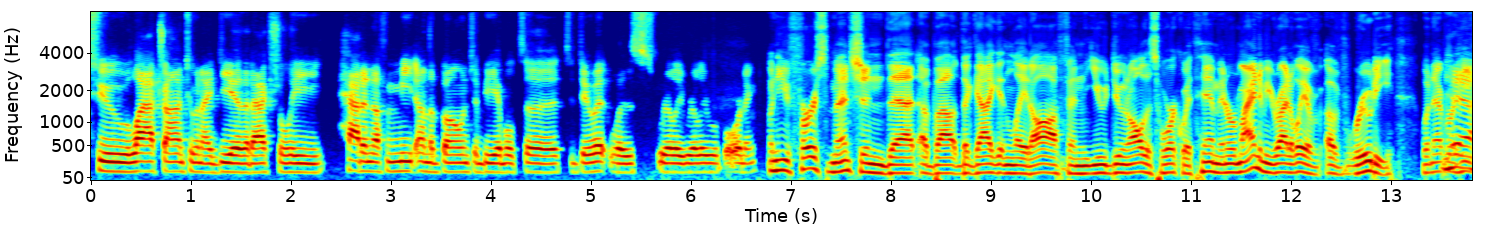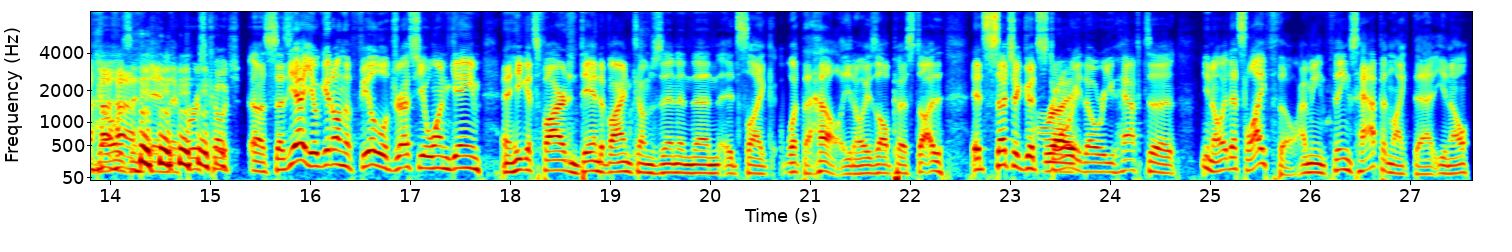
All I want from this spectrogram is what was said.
to latch on to an idea that actually had enough meat on the bone to be able to to do it was really really rewarding. When you first mentioned that about the guy getting laid off and you doing all this work with him, it reminded me right away of, of Rudy. Whenever yeah. he goes and, and, the first coach uh, says, "Yeah, you'll get on the field, we'll dress you one game," and he gets fired, and Dan Devine comes in, and then it's like, "What the hell?" You know, he's all pissed off. It's such a good story right. though, where you have to, you know, that's life though. I mean, things happen like that. You know,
